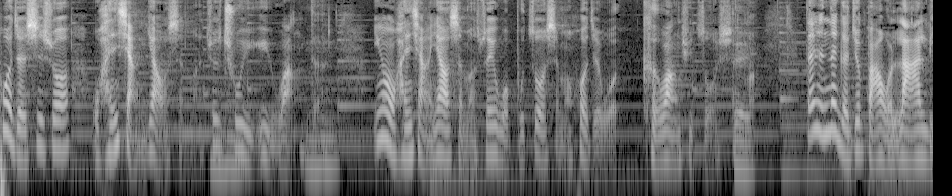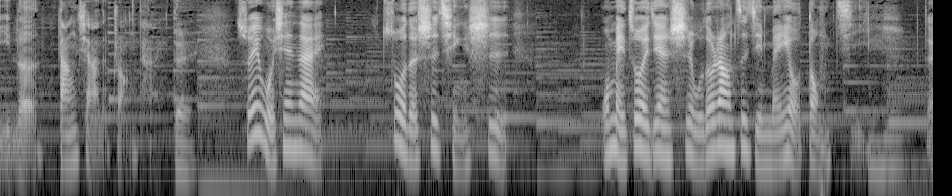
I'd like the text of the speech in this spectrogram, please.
或者是说我很想要什么，就是出于欲望的，嗯因为我很想要什么，所以我不做什么，或者我渴望去做什对。么。但是那个就把我拉离了当下的状态。对，所以我现在做的事情是，我每做一件事，我都让自己没有动机。嗯哼，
